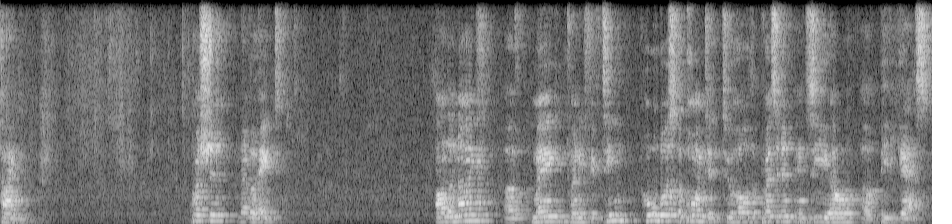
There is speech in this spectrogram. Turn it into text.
Time. Question number eight. On the 9th of May 2015, who was appointed to hold the president and CEO of PV Gas?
